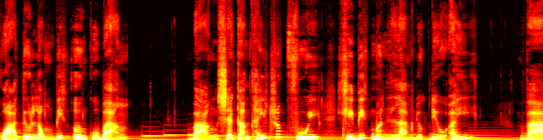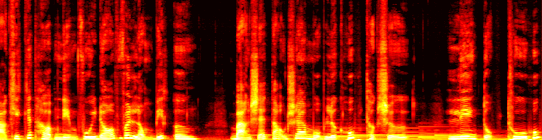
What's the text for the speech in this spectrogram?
quả từ lòng biết ơn của bạn. Bạn sẽ cảm thấy rất vui khi biết mình làm được điều ấy và khi kết hợp niềm vui đó với lòng biết ơn, bạn sẽ tạo ra một lực hút thật sự, liên tục thu hút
